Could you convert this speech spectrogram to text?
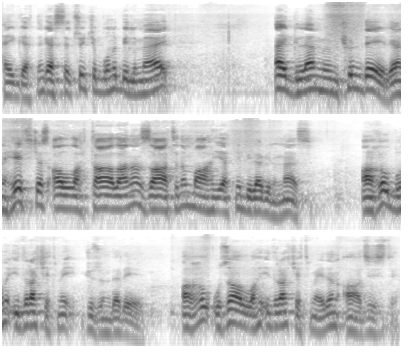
həqiqətini qəsd etmirik. Çünki bunu bilmək əqlə mümkün deyil. Yəni heç kəs Allah Taala'nın zatının mahiyyətini bilə bilməz. Ağıl bunu idrak etmək gücündə deyil. Ağıl uca Allahı idrak etməkdən acizdir.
